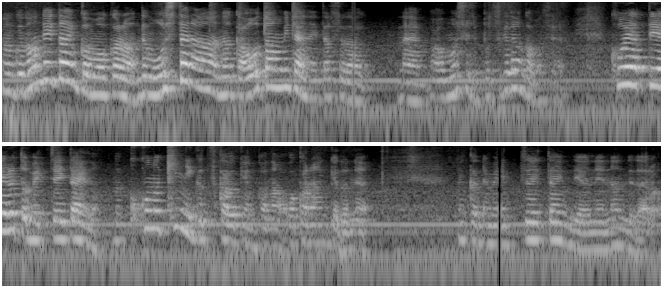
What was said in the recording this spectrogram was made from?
なんかなんで痛いんかもわからん。でも押したらなんか青タンみたいな痛さだねあもしかしてぶつけたんかもしれん。こうやってやるとめっちゃ痛いの。ここの筋肉使うけんかな。わからんけどね。なんかねめっちゃ痛いんだよね。なんでだろう。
